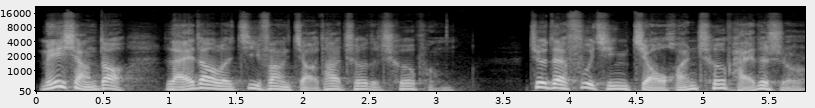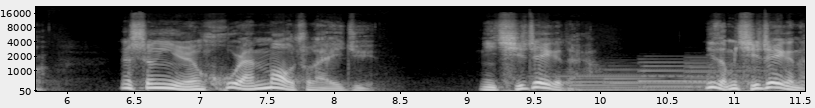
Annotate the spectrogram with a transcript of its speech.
没想到来到了寄放脚踏车的车棚。就在父亲缴还车牌的时候，那生意人忽然冒出来一句：“你骑这个的呀？你怎么骑这个呢？”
